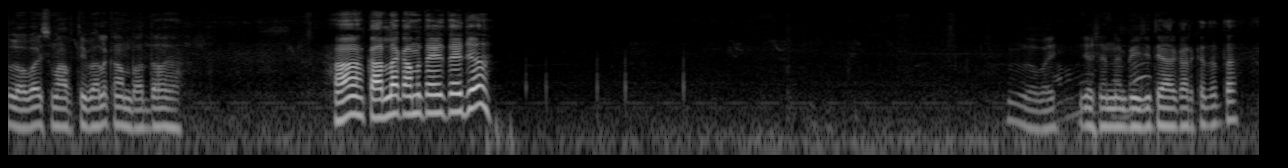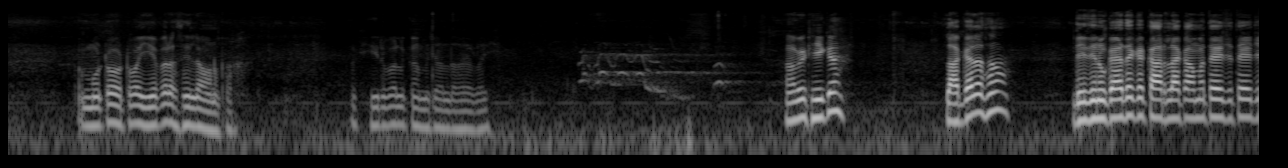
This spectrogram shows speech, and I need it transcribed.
ਲੋ ਬਾਈ ਸਮਾਪਤੀ ਵੱਲ ਕੰਮ ਵੱਧਦਾ ਹੋਇਆ। ਹਾਂ ਕਰ ਲੈ ਕੰਮ ਤੇਜ ਤੇਜ। ਲੋ ਬਾਈ ਜਸ਼ਨ ਨੇ ਬੀਜ ਤਿਆਰ ਕਰਕੇ ਦਿੱਤਾ। ਮੋਟੋ ਢਵਾਈਏ ਪਰ ਅਸੀਂ ਲਾਉਣ ਪਰ। ਅਖੀਰ ਵੱਲ ਕੰਮ ਚੱਲਦਾ ਹੋਇਆ ਬਾਈ। ਹਾਂ ਵੀ ਠੀਕ ਆ? ਲੱਗ ਗਿਆ ਦੱਸਣਾ ਦੀਦੀ ਨੂੰ ਕਹਿ ਦੇ ਕਿ ਕਰ ਲੈ ਕੰਮ ਤੇਜ ਤੇਜ।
